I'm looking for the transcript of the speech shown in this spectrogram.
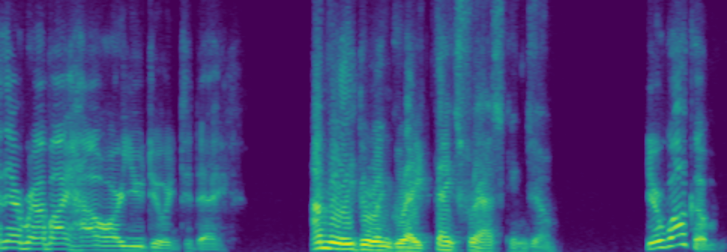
there, Rabbi. How are you doing today? I'm really doing great. Thanks for asking, Joe. You're welcome.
